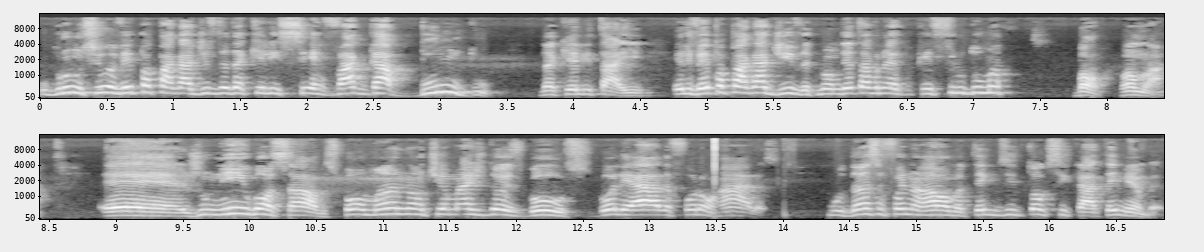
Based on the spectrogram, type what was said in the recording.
O Bruno Silva veio para pagar a dívida daquele ser vagabundo daquele Itaí. Ele veio para pagar a dívida, que o nome dele estava. Porque filho de uma. Bom, vamos lá. É, Juninho Gonçalves. Pô, mano, não tinha mais de dois gols. Goleada foram raras. Mudança foi na alma. Tem que desintoxicar. Tem mesmo, velho.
